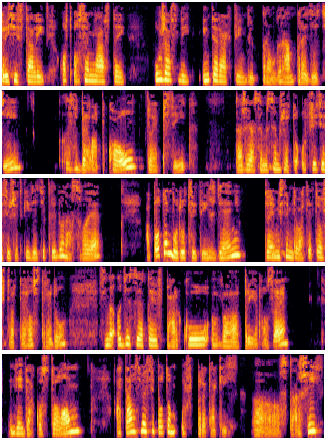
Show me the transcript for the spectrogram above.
prichystali od 18. úžasný interaktívny program pre deti s Belapkou, to je psík. Takže ja si myslím, že to určite si všetky deti prídu na svoje. A potom budúci týždeň, to je myslím 24. stredu, sme o 10. v parku v Prievoze, hneď za kostolom. A tam sme si potom už pre takých uh, starších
